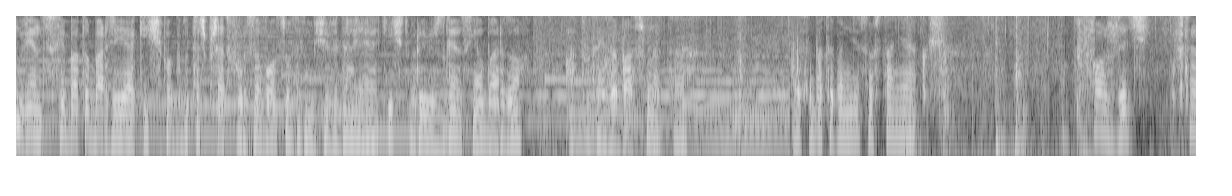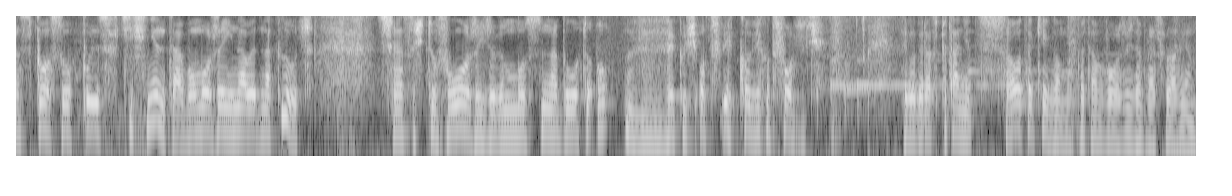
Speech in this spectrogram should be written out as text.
Więc chyba to bardziej jakiś po prostu też przetwór z owoców, tak mi się wydaje, jakiś, który już zgęstniał bardzo. A tutaj zobaczmy te... Ale chyba tego nie jestem w stanie jakoś otworzyć w ten sposób, bo jest wciśnięta, bo może i nawet na klucz. Trzeba coś tu włożyć, żeby można było to w jakoś otw- jakkolwiek otworzyć. Tylko teraz pytanie, co takiego mogę tam włożyć? Dobra, chyba wiem.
